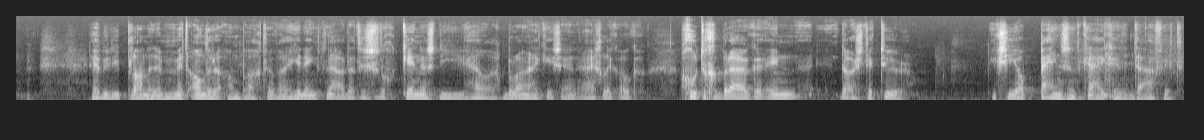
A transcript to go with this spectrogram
hebben jullie plannen met andere ambachten waar je denkt, nou dat is toch kennis die heel erg belangrijk is en eigenlijk ook goed te gebruiken in de architectuur? Ik zie jou pijnzend kijken, David.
